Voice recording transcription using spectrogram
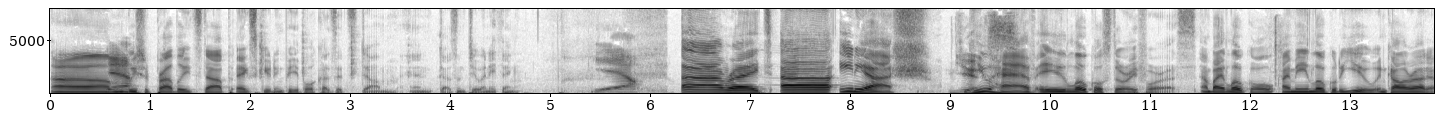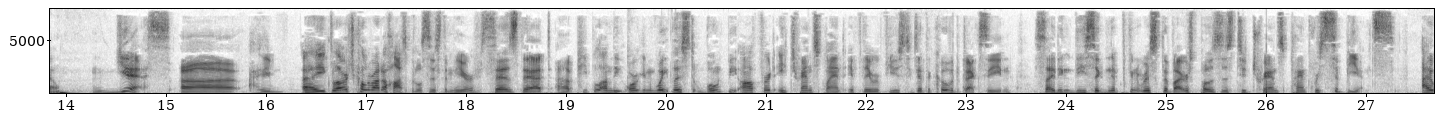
Um, Yeah. We should probably stop executing people because it's dumb and doesn't do anything. Yeah. All right. Uh, Eneasz, Yes. you have a local story for us. And by local, I mean local to you in Colorado. Yes, uh, I, a large Colorado hospital system here says that uh, people on the organ waitlist won't be offered a transplant if they refuse to get the COVID vaccine, citing the significant risk the virus poses to transplant recipients. I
